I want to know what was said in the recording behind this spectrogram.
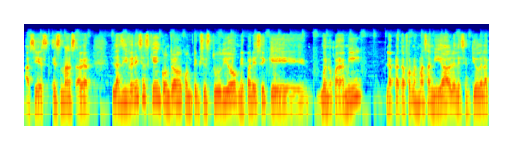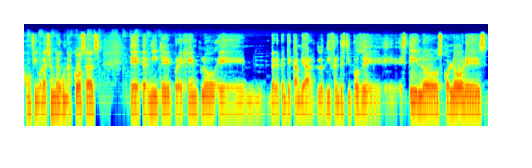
Así es. Es más, a ver, las diferencias que he encontrado con Text Studio me parece que, bueno, para mí la plataforma es más amigable en el sentido de la configuración de algunas cosas te permite, por ejemplo, em, de repente cambiar los diferentes tipos de eh, estilos, colores,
